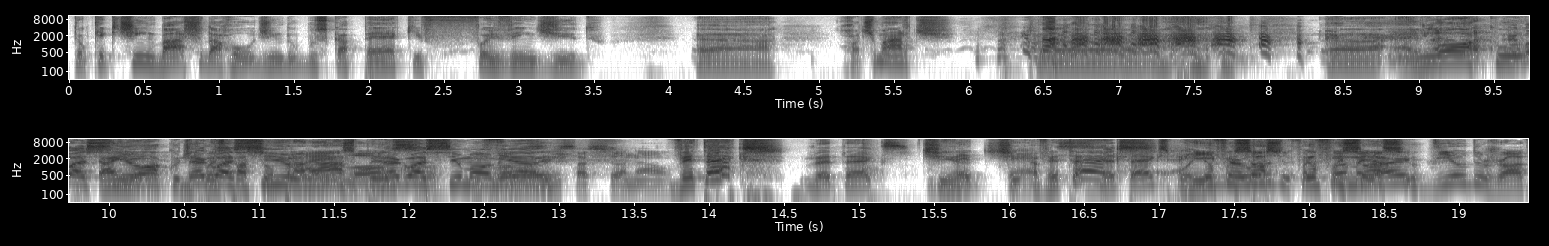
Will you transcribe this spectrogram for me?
Então, o que, que tinha embaixo da holding do Buscapé que foi vendido? Ah, Hotmart. Ah, a Inloco. Negocinho, a Inloco depois passou negocinho, Aí, Naspers. logo, negocinho, mal menos. Sensacional. Vetex. Vetex. Tinha, Vetex. tinha a Vetex. Vetex, pô. Eu fui sócio, foi, eu fui foi o melhor sócio, deal do Joca.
